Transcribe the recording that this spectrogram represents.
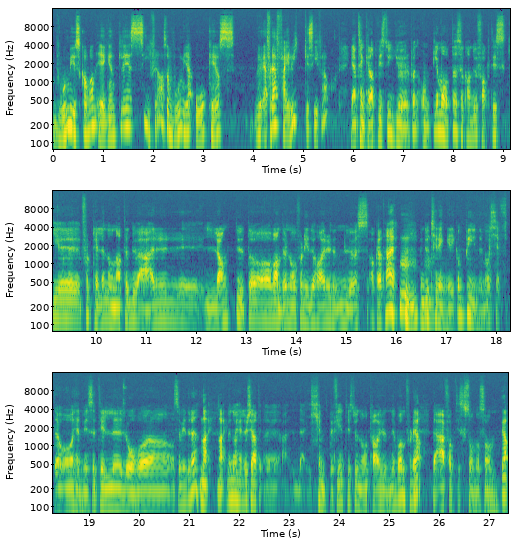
hvor mye skal man egentlig si fra? Altså hvor mye er ok å si For det er feil å ikke si fra. Jeg tenker at hvis du gjør det på en ordentlig måte, så kan du faktisk eh, fortelle noen at du er eh, langt ute og vandrer nå fordi du har hunden løs akkurat her. Mm. Men du trenger ikke å begynne med å kjefte og henvise til eh, lov og osv. Men å heller si at det er kjempefint hvis du nå tar hunden i bånd, for det, Ja. det er faktisk sånn og sånn. Ja.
